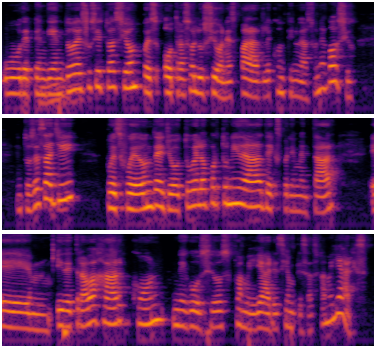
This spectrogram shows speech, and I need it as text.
o dependiendo de su situación, pues otras soluciones para darle continuidad a su negocio. Entonces allí, pues fue donde yo tuve la oportunidad de experimentar Em, y de trabajar con negocios familiares y empresas familiares.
